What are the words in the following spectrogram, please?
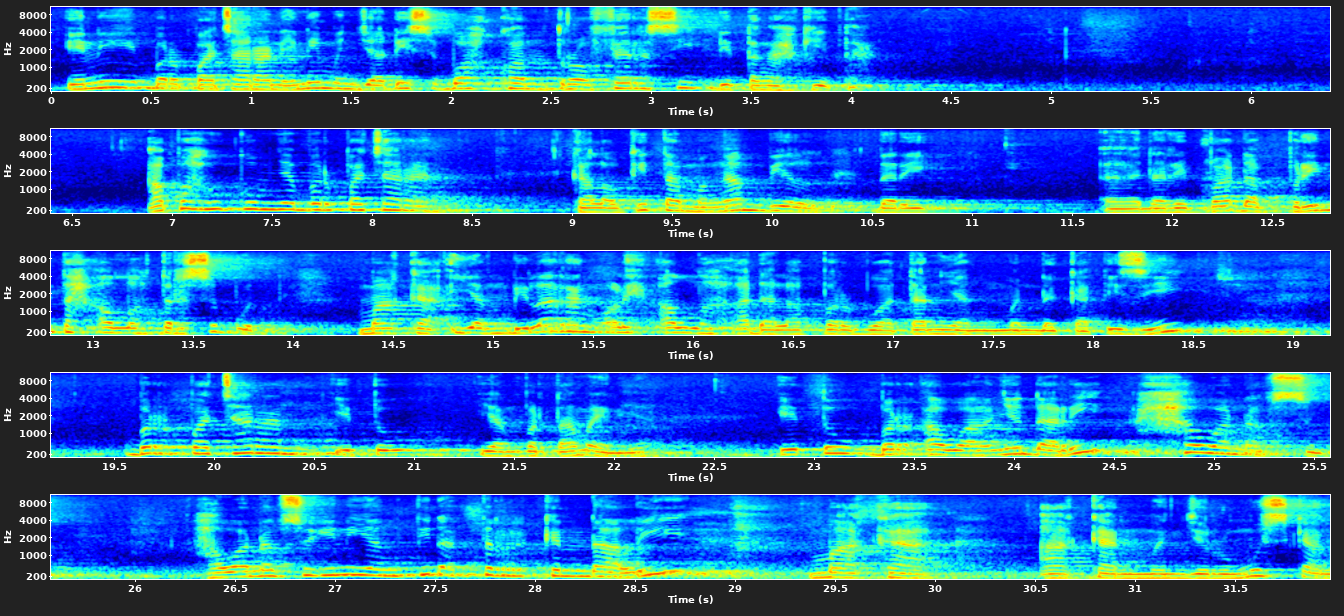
Ini berpacaran ini menjadi sebuah kontroversi di tengah kita. Apa hukumnya berpacaran? Kalau kita mengambil dari uh, daripada perintah Allah tersebut, maka yang dilarang oleh Allah adalah perbuatan yang mendekati zina berpacaran itu yang pertama ini ya itu berawalnya dari hawa nafsu. Hawa nafsu ini yang tidak terkendali maka akan menjerumuskan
